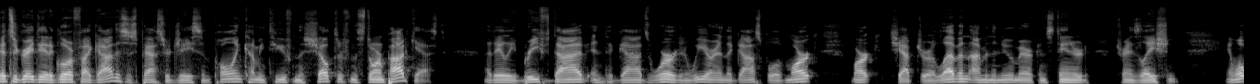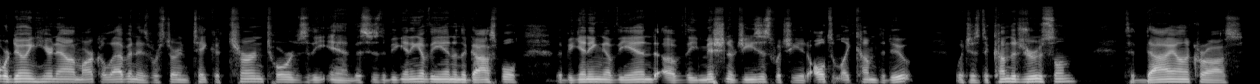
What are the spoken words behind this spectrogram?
It's a great day to glorify God. This is Pastor Jason Poling coming to you from the Shelter from the Storm podcast, a daily brief dive into God's Word. And we are in the Gospel of Mark, Mark chapter 11. I'm in the New American Standard Translation. And what we're doing here now in Mark 11 is we're starting to take a turn towards the end. This is the beginning of the end in the gospel, the beginning of the end of the mission of Jesus, which he had ultimately come to do, which is to come to Jerusalem, to die on a cross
